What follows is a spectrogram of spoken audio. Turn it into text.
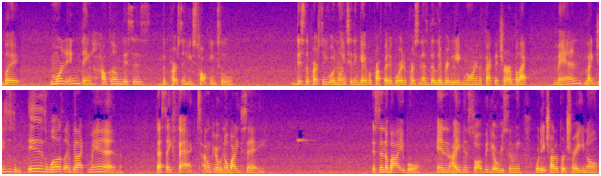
But more than anything, how come this is the person he's talking to. This the person you anointed and gave a prophetic word, the person that's deliberately ignoring the fact that you're a black man. Like Jesus is was a black man. That's a fact. I don't care what nobody say. It's in the Bible. And I even saw a video recently where they try to portray, you know,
